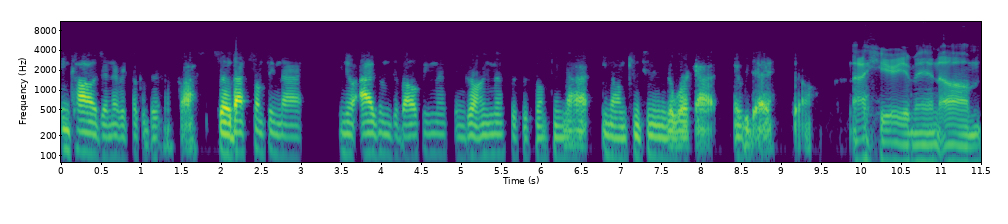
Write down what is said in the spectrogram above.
in college, I never took a business class. So that's something that, you know, as I'm developing this and growing this, this is something that, you know, I'm continuing to work at every day. So I hear you, man. Um,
